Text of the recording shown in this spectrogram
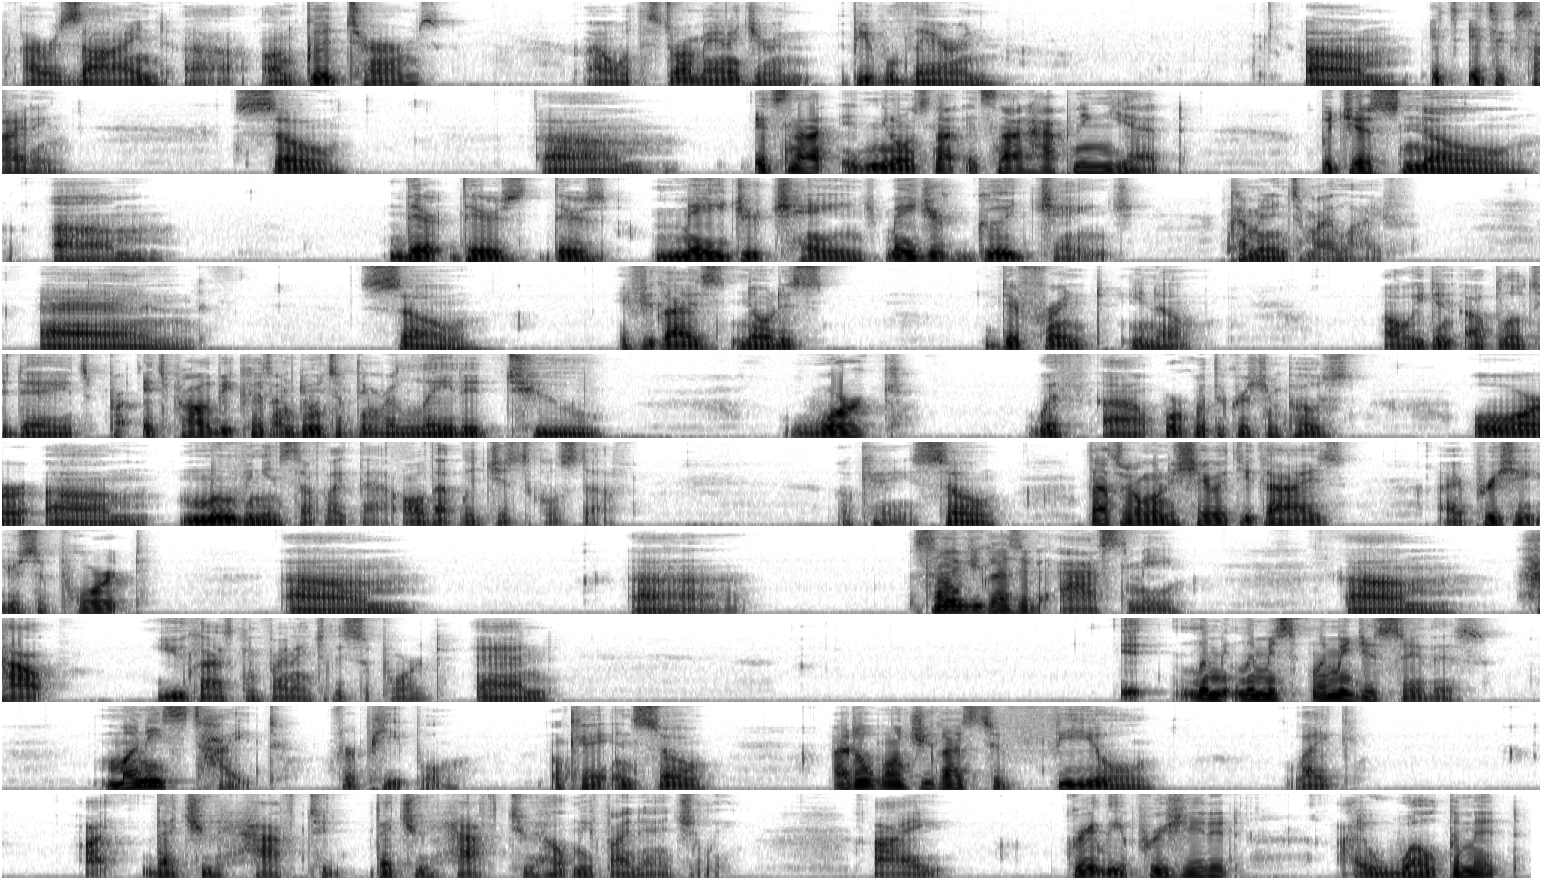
I resigned uh, on good terms uh, with the store manager and the people there, and um, it's it's exciting. So, um, it's not you know it's not it's not happening yet, but just know um, there there's there's major change, major good change coming into my life, and so if you guys notice different, you know, oh he didn't upload today, it's pro- it's probably because I'm doing something related to work with uh, work with the Christian Post or um, moving and stuff like that, all that logistical stuff. Okay, so that's what I want to share with you guys. I appreciate your support. Um, uh, some of you guys have asked me um, how you guys can financially support, and it, let me let me let me just say this: money's tight for people. Okay, and so I don't want you guys to feel like I, that you have to that you have to help me financially. I greatly appreciate it. I welcome it.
